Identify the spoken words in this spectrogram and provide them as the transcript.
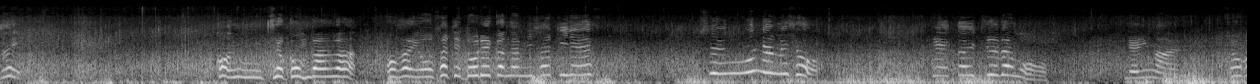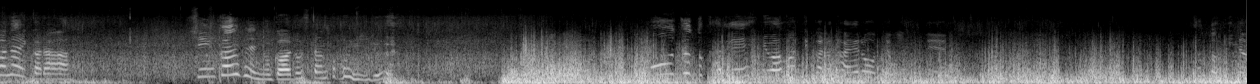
はい。こんにちはこんばんは。おはよう。さてどれかなみさきです。すんごい雨そう。警戒中だもん。で今しょうがないから新幹線のガード下のとこにいるもうちょっと風弱まってから帰ろうって思ってちょっとみんな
